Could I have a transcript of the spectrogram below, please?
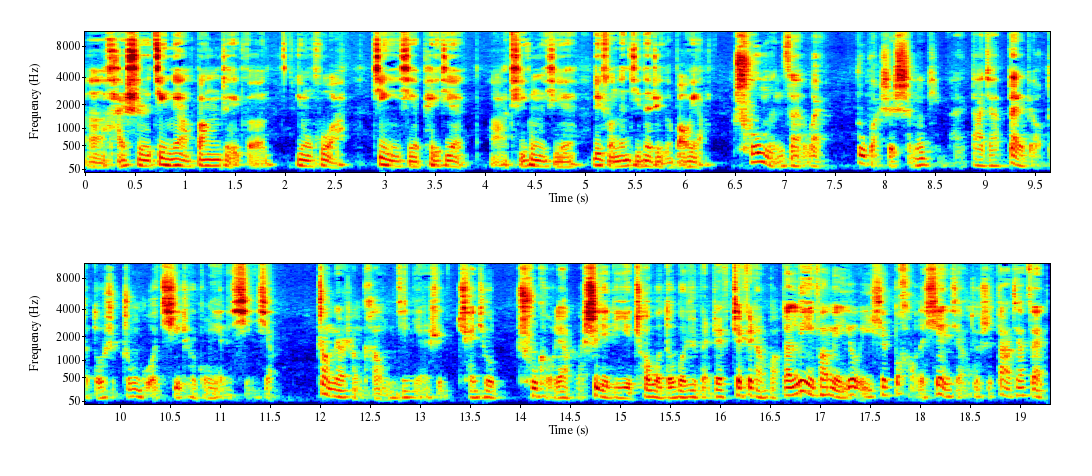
呃，还是尽量帮这个用户啊进一些配件啊，提供一些力所能及的这个保养。出门在外，不管是什么品牌，大家代表的都是中国汽车工业的形象。账面上看，我们今年是全球出口量世界第一，超过德国、日本，这这非常棒。但另一方面，也有一些不好的现象，就是大家在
